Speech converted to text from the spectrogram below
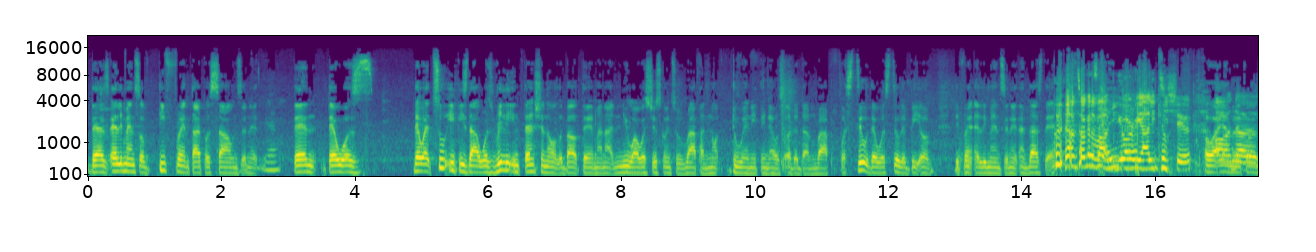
there's elements of different type of sounds in it. Yeah. Then there was, there were two EPs that I was really intentional about them, and I knew I was just going to rap and not do anything else other than rap. But still, there was still a bit of different elements in it, and that's the. I'm talking about that your reality become- show Oh, I on uh,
